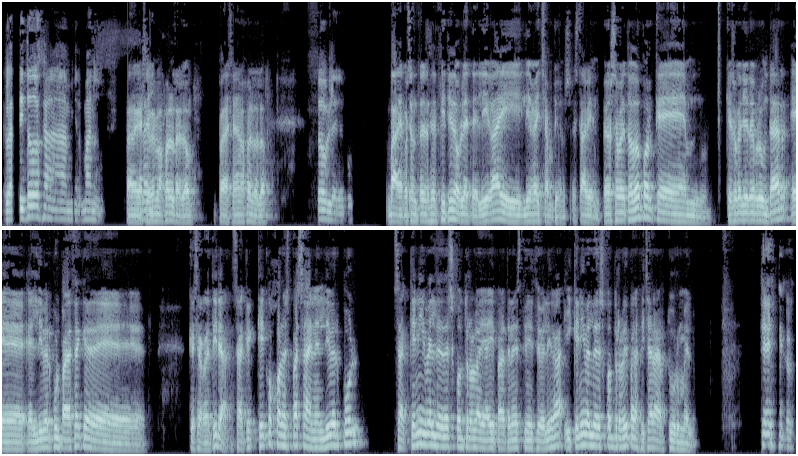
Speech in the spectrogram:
Las di todos a mi hermano. Para que se vea mejor el reloj. Para que se vea mejor el reloj. Doble de. Vale, pues entonces el City doblete, Liga y Liga y Champions. Está bien. Pero sobre todo porque, mm, que es lo que yo te voy a preguntar, eh, el Liverpool parece que, que se retira. O sea, ¿qué, qué cojones pasa en el Liverpool? O sea, ¿qué nivel de descontrol hay ahí para tener este inicio de liga? ¿Y qué nivel de descontrol hay para fichar a Artur Melo?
